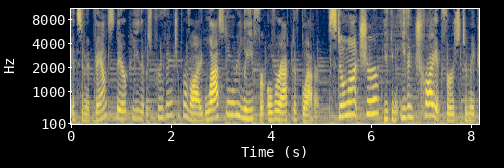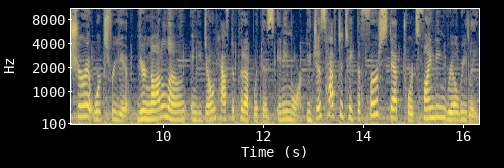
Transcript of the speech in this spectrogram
it's an advanced therapy that is proven to provide lasting relief for overactive bladder. Still not sure? You can even try it first to make sure it works for you. You're not alone and you don't have to put up with this anymore. You just have to take the first step towards finding real relief.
